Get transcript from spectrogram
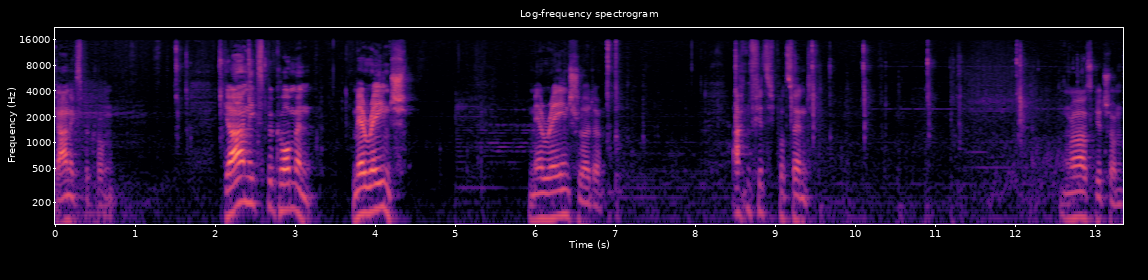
Gar nichts bekommen. Gar nichts bekommen. Mehr Range. Mehr Range, Leute. 48 Prozent. Ja, es geht schon.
